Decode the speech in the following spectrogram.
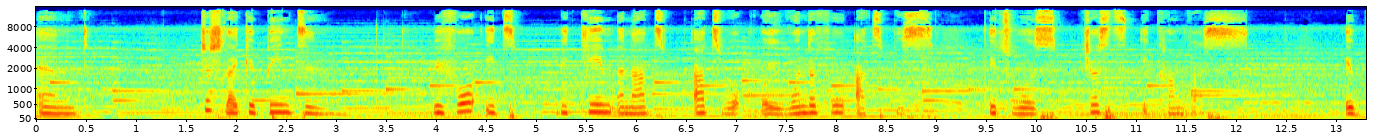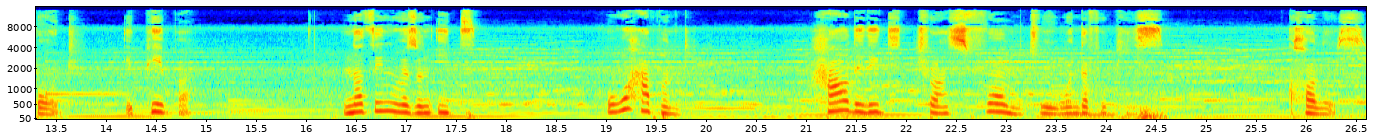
And just like a painting before it became an art artwork or a wonderful art piece it was just a canvas a board a paper. Nothing was on it. What happened? How did it transform to a wonderful piece? Colors.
